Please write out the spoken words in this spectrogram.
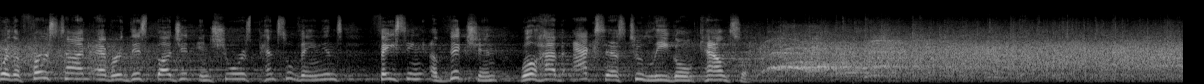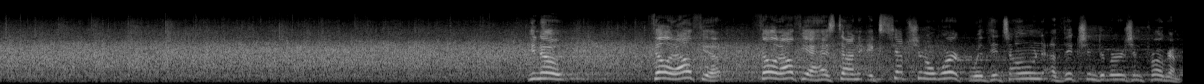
For the first time ever, this budget ensures Pennsylvanians facing eviction will have access to legal counsel. You know, Philadelphia, Philadelphia has done exceptional work with its own eviction diversion program,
